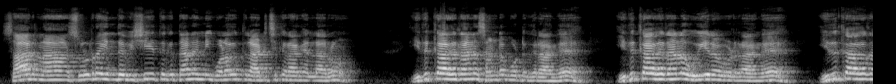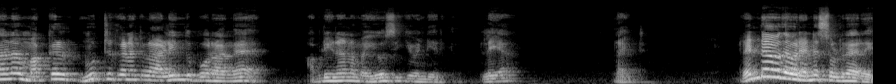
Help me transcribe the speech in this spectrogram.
சார் நான் சொல்கிற இந்த விஷயத்துக்கு தானே இன்றைக்கி உலகத்தில் அடிச்சுக்கிறாங்க எல்லாரும். இதுக்காக தானே சண்டை போட்டுக்கிறாங்க? இதுக்காக தானே உயிரை விடுறாங்க? இதுக்காக தானே மக்கள் நூற்றுக்கணக்கில் அழிந்து போகிறாங்க அப்படின்னா நம்ம யோசிக்க வேண்டியிருக்கு. இல்லையா? ரைட் ரெண்டாவது அவர் என்ன சொல்கிறாரு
